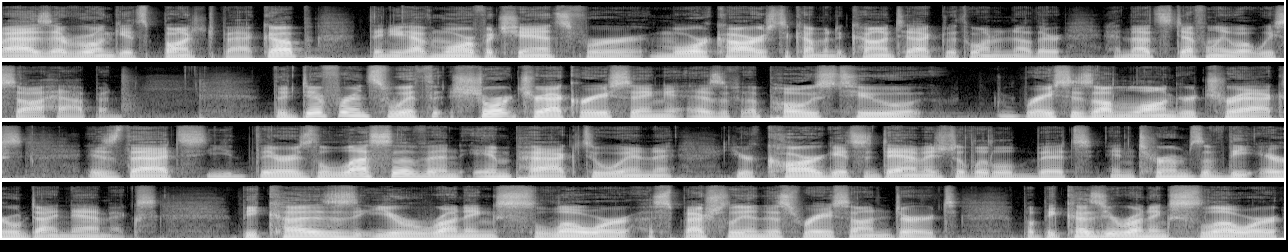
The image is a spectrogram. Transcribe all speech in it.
as everyone gets bunched back up, then you have more of a chance for more cars to come into contact with one another, and that's definitely what we saw happen. The difference with short track racing as opposed to races on longer tracks is that there is less of an impact when your car gets damaged a little bit in terms of the aerodynamics because you're running slower, especially in this race on dirt, but because you're running slower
